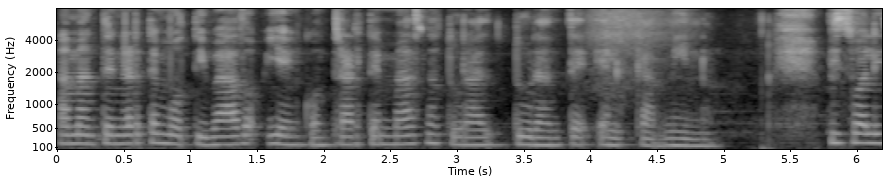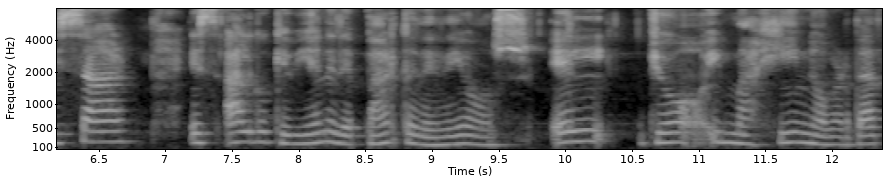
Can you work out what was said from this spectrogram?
a mantenerte motivado y a encontrarte más natural durante el camino. Visualizar es algo que viene de parte de Dios. Él, yo imagino, ¿verdad?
